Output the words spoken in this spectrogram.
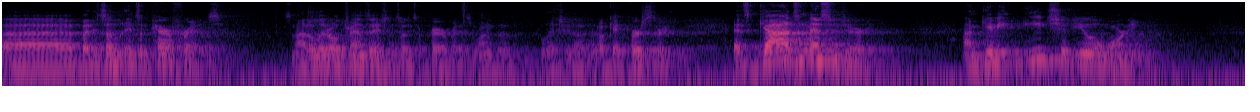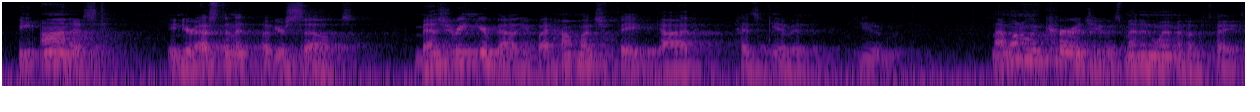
Uh, but it's a, it's a paraphrase. It's not a literal translation, so it's a paraphrase. I wanted to let you know that. Okay, verse 3. As God's messenger, I'm giving each of you a warning. Be honest in your estimate of yourselves, measuring your value by how much faith God has given you. And I want to encourage you, as men and women of faith,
